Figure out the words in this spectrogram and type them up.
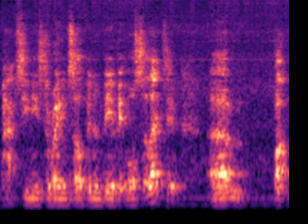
perhaps he needs to rein himself in and be a bit more selective. Um, but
